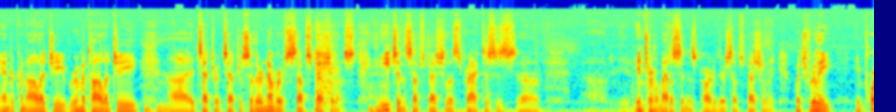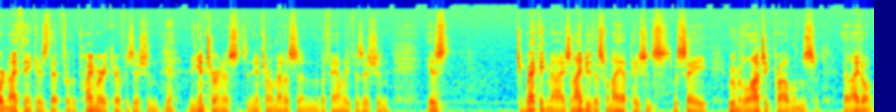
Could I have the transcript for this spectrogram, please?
endocrinology, rheumatology, Mm-hmm. uh, et cetera, et cetera. So there are a number of subspecialists, Mm-hmm. and each of the subspecialists practices uh, uh, internal medicine as part of their subspecialty. What's really important, I think, is that for the primary care physician, Yeah. the internist, the internal medicine, the family physician, is to recognize, and I do this when I have patients with, say, rheumatologic problems that I don't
